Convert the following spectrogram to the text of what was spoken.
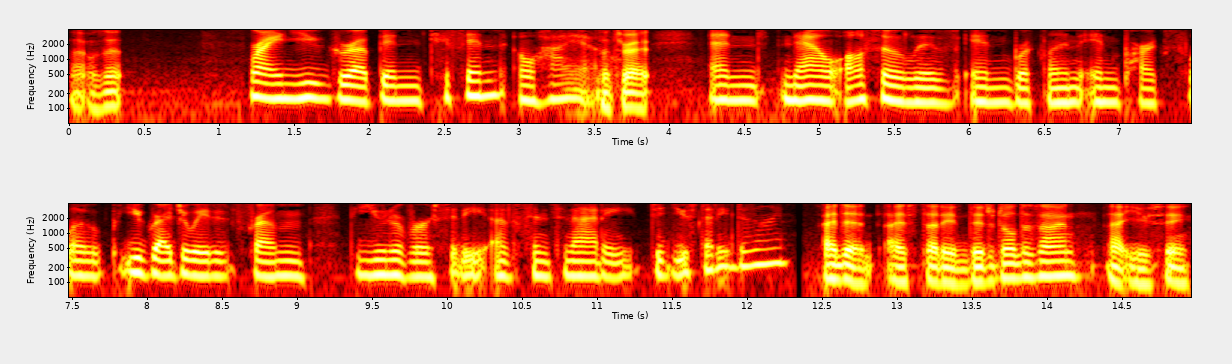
that was it. Ryan, you grew up in Tiffin, Ohio. That's right. And now also live in Brooklyn in Park Slope. You graduated from the University of Cincinnati. Did you study design? I did. I studied digital design at UC.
